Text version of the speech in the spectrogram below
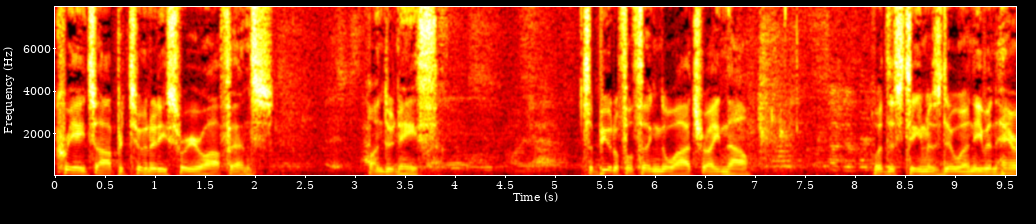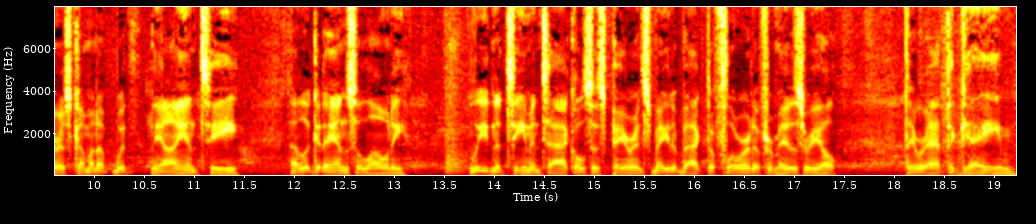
creates opportunities for your offense underneath. It's a beautiful thing to watch right now. What this team is doing. Even Harris coming up with the INT. I look at Anzalone leading the team in tackles. His parents made it back to Florida from Israel. They were at the game.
